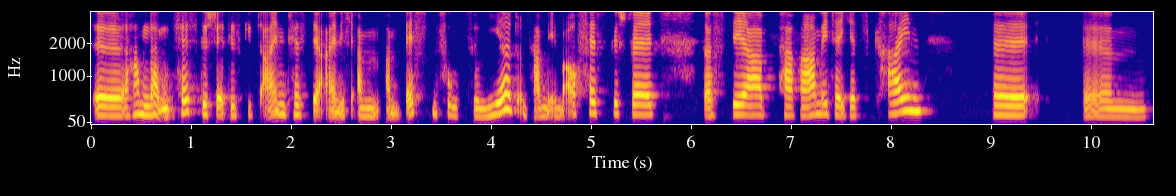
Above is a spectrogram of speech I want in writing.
äh, haben dann festgestellt, es gibt einen Test, der eigentlich am, am besten funktioniert und haben eben auch festgestellt, dass der Parameter jetzt kein äh, ähm,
